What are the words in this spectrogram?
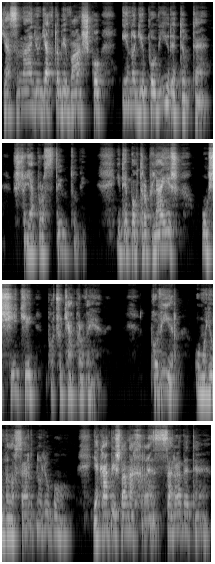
Я знаю, як тобі важко іноді повірити в те, що я простив тобі, і ти потрапляєш у сіті почуття провини. Повір у мою милосердну любов, яка пішла на хрест заради тебе.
